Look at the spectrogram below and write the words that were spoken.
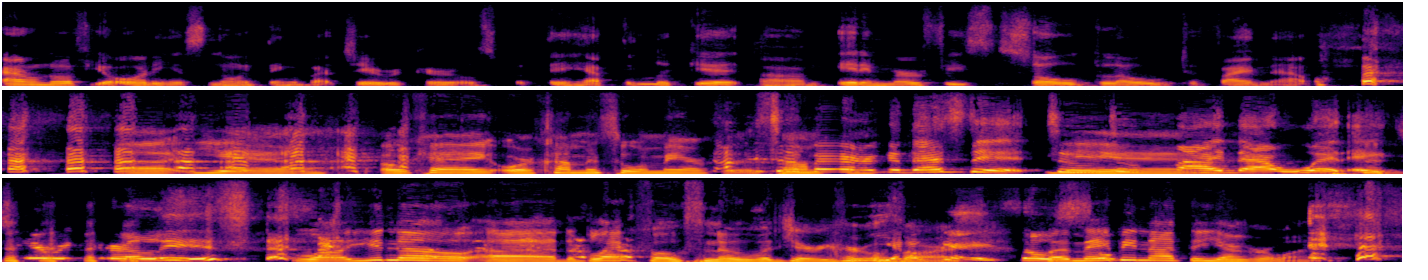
I don't know if your audience know anything about jerry curls, but they have to look at um, Eddie Murphy's Soul Glo to find out. uh, yeah. Okay. Or coming to America. Coming to America. That's it. To, yeah. to find out what a Jerry curl is. well, you know, uh, the black folks know what Jerry curls yeah, okay. are, so, but so, maybe not the younger ones.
